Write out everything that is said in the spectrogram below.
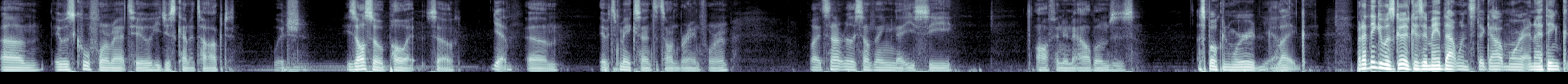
Um, it was cool format too. He just kind of talked, which he's also a poet, so Yeah, um, it makes sense. It's on brand for him, but it's not really something that you see often in albums. Is a spoken word Yeah. like, but I think it was good because it made that one stick out more, and I think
